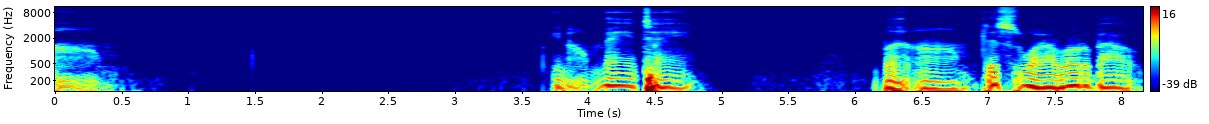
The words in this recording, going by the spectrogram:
um, you know, maintain. But um, this is what I wrote about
